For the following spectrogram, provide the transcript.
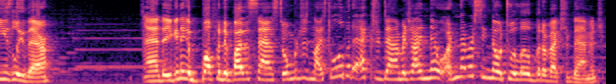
easily there. And you're gonna get buffeted by the Sandstorm, which is nice. A little bit of extra damage. I know, I've never seen no to a little bit of extra damage.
